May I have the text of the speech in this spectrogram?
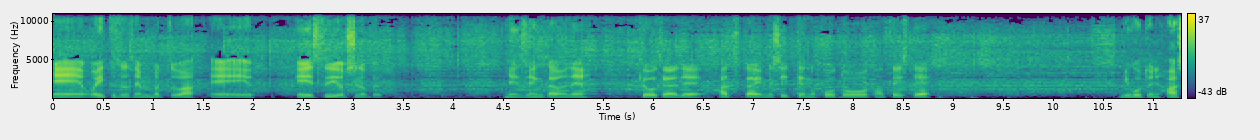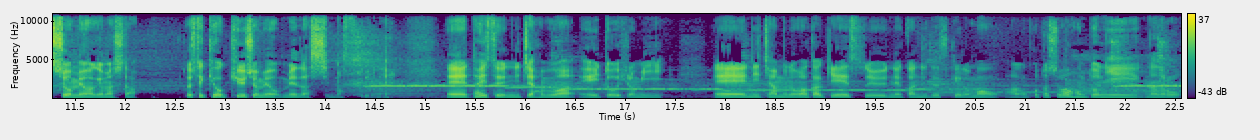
えー、オリックスの選抜は、えー、エース吉信。ね、前回はね、京セラで8回無失点の好投を達成して、見事に8勝目を挙げました。そして今日9勝目を目指しますというね。えー、対する日ハムは、え、伊藤博美。えー、日ハムの若きエースというね、感じですけども、あの、今年は本当に、なんだろう、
